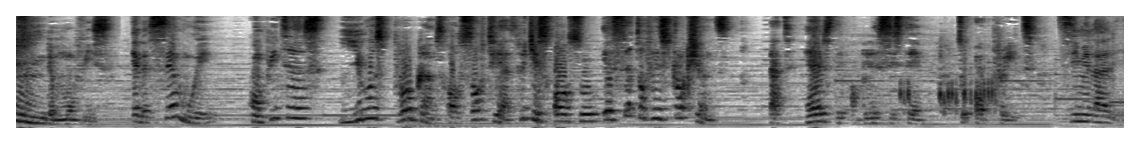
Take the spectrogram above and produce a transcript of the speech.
in the movies. In the same way, computers use programs or softwares, which is also a set of instructions that helps the computer system to operate. Similarly,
